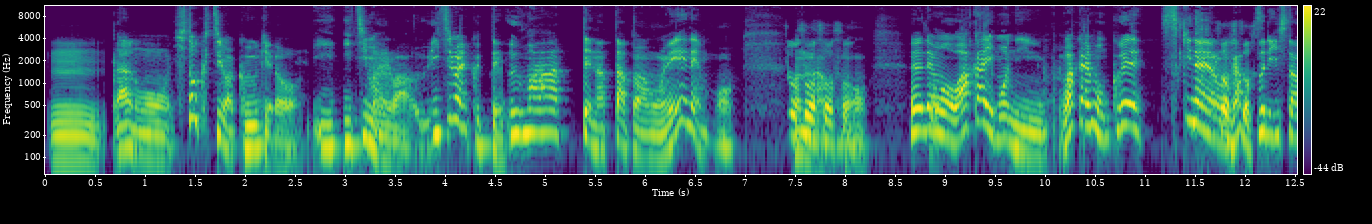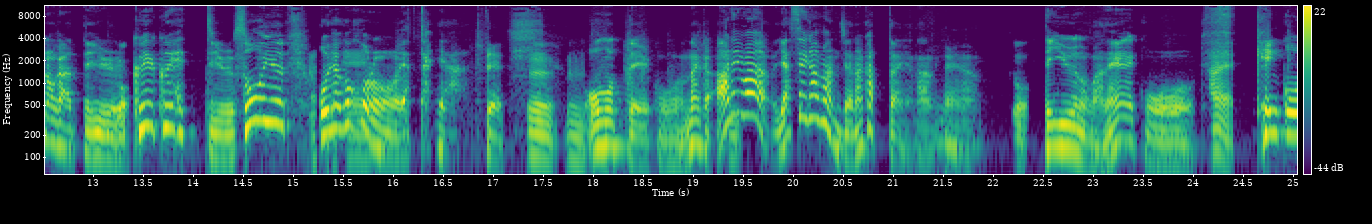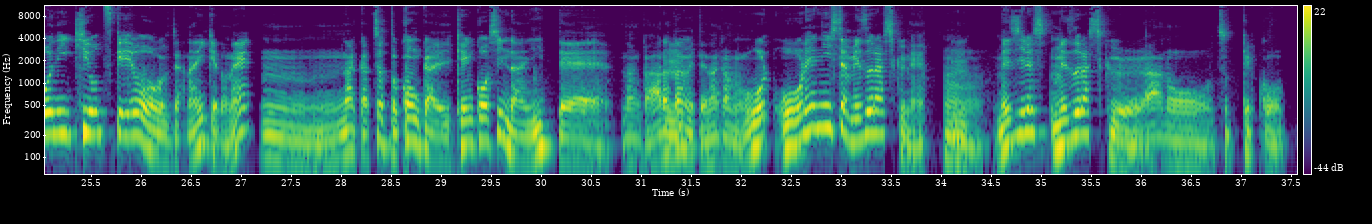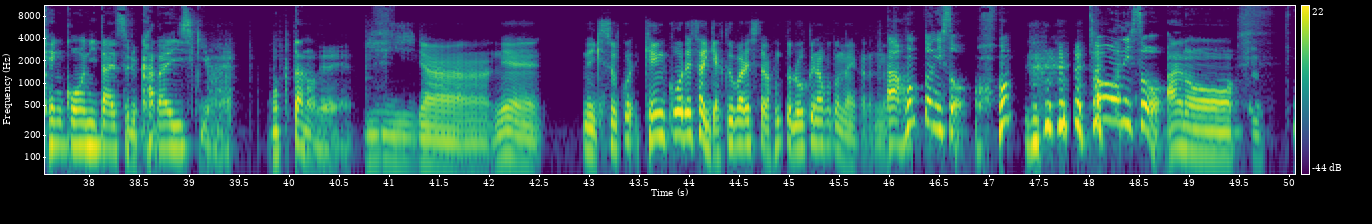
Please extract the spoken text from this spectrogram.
うん。あの、一口は食うけど、い一枚は、一枚食って、うまーってなった後はもうええねん、もう。そうそうそうそう。でもう若いもんに、若いもん食え、好きなんやろ、がっつりしたのがっていう、食え食えっていう、そういう親心やったんやって。思って、こう、なんかあれは痩せ我慢じゃなかったんやな、みたいな。そうっていうのがね、こう、はい。健康に気をつけようじゃないけどね。うん。なんかちょっと今回健康診断行って、なんか改めてなんか、お俺にしては珍しくね。うん。うん珍し珍しく、あの、ちょっと結構健康に対する課題意識をね、持ったので。いいじゃん。ねえ。ねえ、そこ、健康でさ、逆張れしたら本当ろくなことないからね。あ、本当にそう。本当にそう。あの、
